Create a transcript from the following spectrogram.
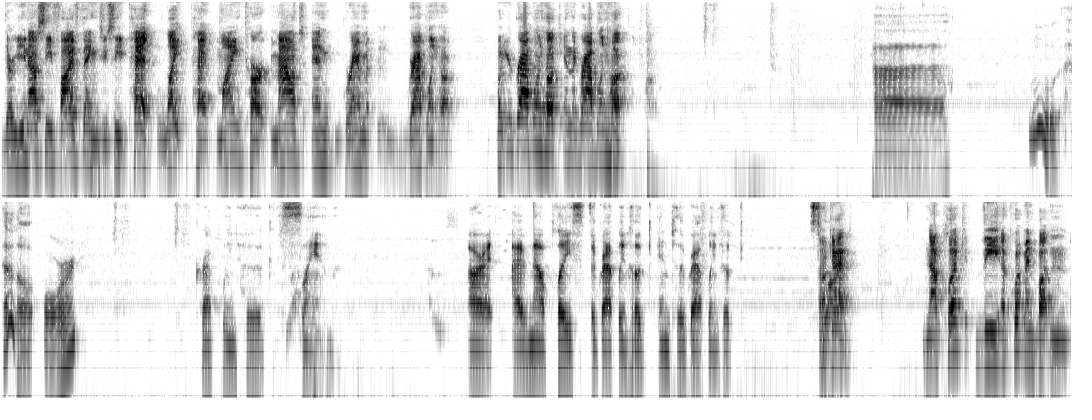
There, you now see five things. You see pet, light pet, minecart, mount, and gram- grappling hook. Put your grappling hook in the grappling hook. Uh, Ooh, hello, Orn. grappling hook slam. All right, I have now placed the grappling hook into the grappling hook. slot. Okay. Now click the equipment button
